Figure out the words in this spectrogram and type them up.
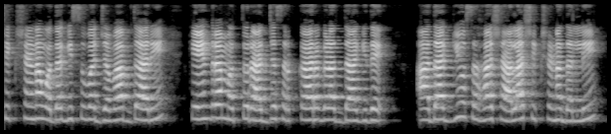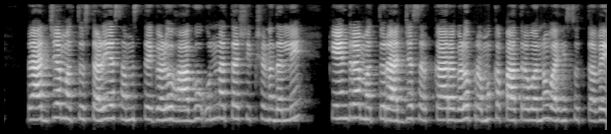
ಶಿಕ್ಷಣ ಒದಗಿಸುವ ಜವಾಬ್ದಾರಿ ಕೇಂದ್ರ ಮತ್ತು ರಾಜ್ಯ ಸರ್ಕಾರಗಳದ್ದಾಗಿದೆ. ಆದಾಗ್ಯೂ ಸಹ ಶಾಲಾ ಶಿಕ್ಷಣದಲ್ಲಿ ರಾಜ್ಯ ಮತ್ತು ಸ್ಥಳೀಯ ಸಂಸ್ಥೆಗಳು ಹಾಗೂ ಉನ್ನತ ಶಿಕ್ಷಣದಲ್ಲಿ ಕೇಂದ್ರ ಮತ್ತು ರಾಜ್ಯ ಸರ್ಕಾರಗಳು ಪ್ರಮುಖ ಪಾತ್ರವನ್ನು ವಹಿಸುತ್ತವೆ.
